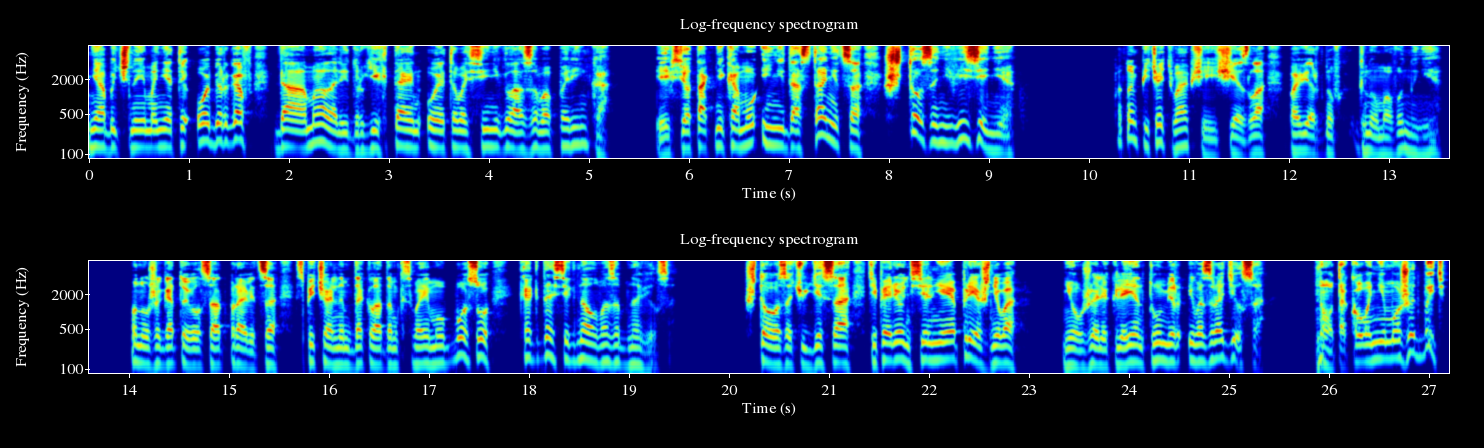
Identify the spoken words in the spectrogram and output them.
необычные монеты обергов, да мало ли других тайн у этого синеглазого паренька. И все так никому и не достанется. Что за невезение?» Потом печать вообще исчезла, повергнув гнома в уныние. Он уже готовился отправиться с печальным докладом к своему боссу, когда сигнал возобновился. «Что за чудеса? Теперь он сильнее прежнего. Неужели клиент умер и возродился?» Но такого не может быть.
